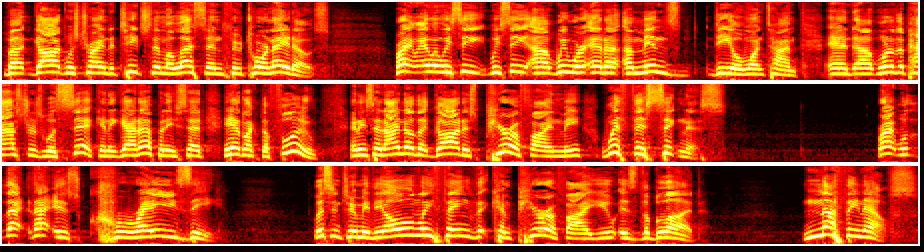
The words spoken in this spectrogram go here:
but God was trying to teach them a lesson through tornadoes. Right? And when we see, we see, uh, we were at a, a men's deal one time, and uh, one of the pastors was sick, and he got up and he said, he had like the flu, and he said, I know that God is purifying me with this sickness. Right? Well, that, that is crazy. Listen to me, the only thing that can purify you is the blood. Nothing else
